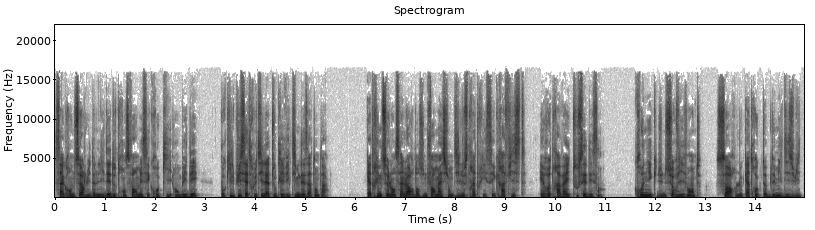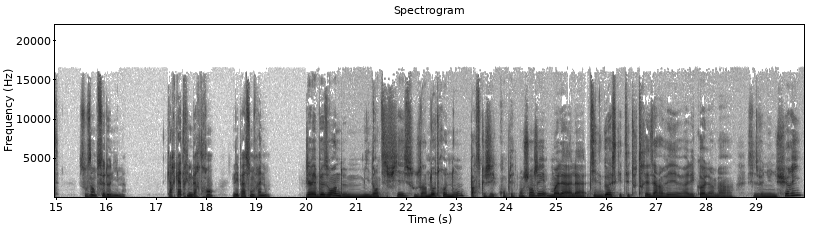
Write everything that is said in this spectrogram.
Sa grande sœur lui donne l'idée de transformer ses croquis en BD pour qu'il puisse être utile à toutes les victimes des attentats. Catherine se lance alors dans une formation d'illustratrice et graphiste et retravaille tous ses dessins. Chronique d'une survivante sort le 4 octobre 2018 sous un pseudonyme. Car Catherine Bertrand n'est pas son vrai nom. J'avais besoin de m'identifier sous un autre nom parce que j'ai complètement changé. Moi, la, petite gosse qui était toute réservée euh, à l'école, bah, c'est devenu une furie.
